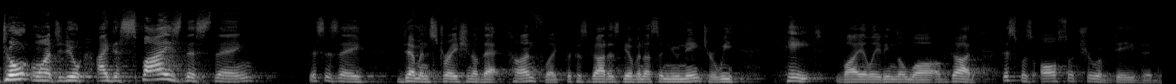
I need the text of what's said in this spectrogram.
don't want to do. I despise this thing. This is a demonstration of that conflict because God has given us a new nature. We hate violating the law of God. This was also true of David.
